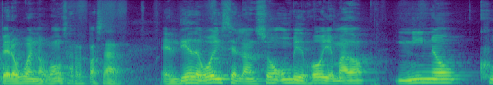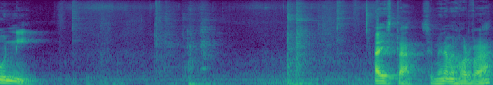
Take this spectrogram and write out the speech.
Pero bueno, vamos a repasar. El día de hoy se lanzó un videojuego llamado Nino Kuni. Ahí está, se mira mejor, ¿verdad?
